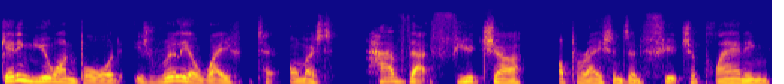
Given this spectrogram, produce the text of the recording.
getting you on board is really a way to almost have that future operations and future planning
